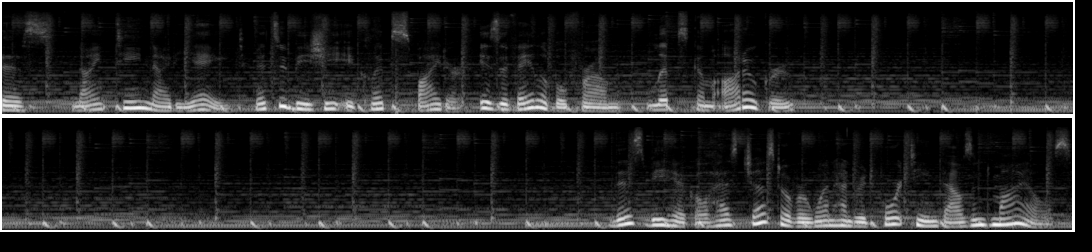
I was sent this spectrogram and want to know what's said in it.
This 1998 Mitsubishi Eclipse Spyder is available from Lipscomb Auto Group. This vehicle has just over 114,000 miles.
